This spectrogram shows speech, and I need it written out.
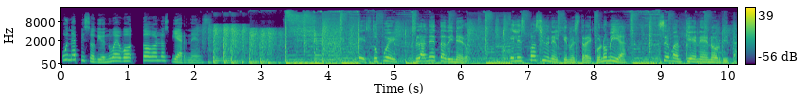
un episodio nuevo todos los viernes. Esto fue Planeta Dinero, el espacio en el que nuestra economía se mantiene en órbita.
